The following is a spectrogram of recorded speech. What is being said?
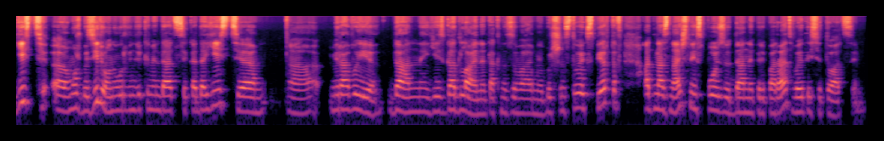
Есть, э, может быть, зеленый уровень рекомендаций, когда есть э, а, мировые данные, есть гадлайны, так называемые. Большинство экспертов однозначно используют данный препарат в этой ситуации.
